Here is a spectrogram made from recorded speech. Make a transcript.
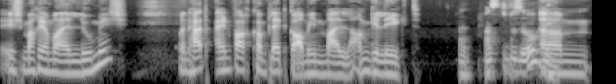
ich mache hier mal ein Lumig und hat einfach komplett Garmin mal lahmgelegt. Hast du das auch? Ähm,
